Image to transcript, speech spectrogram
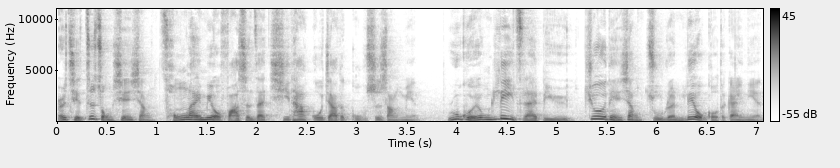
而且这种现象从来没有发生在其他国家的股市上面。如果用例子来比喻，就有点像主人遛狗的概念，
